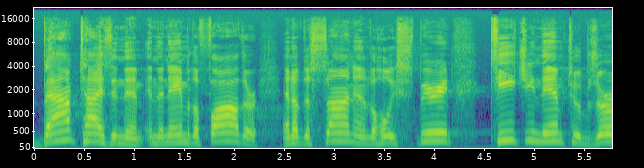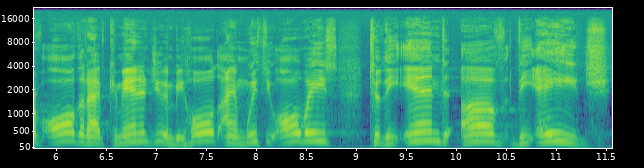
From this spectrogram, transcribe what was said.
baptizing them in the name of the Father and of the Son and of the Holy Spirit, teaching them to observe all that I have commanded you. And behold, I am with you always to the end of the age.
